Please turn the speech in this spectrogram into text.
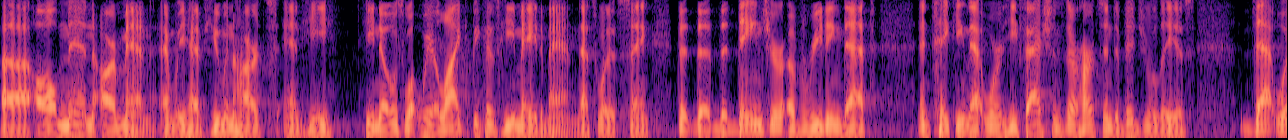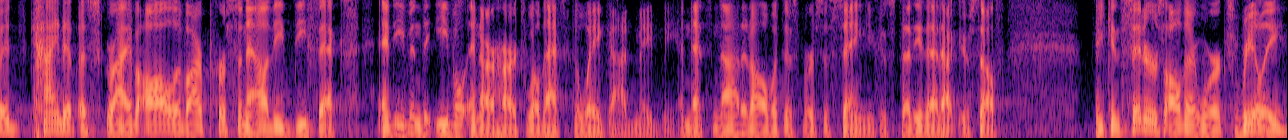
Uh, all men are men, and we have human hearts, and He he knows what we are like because he made man. That's what it's saying. The, the, the danger of reading that and taking that word, he fashions their hearts individually, is that would kind of ascribe all of our personality defects and even the evil in our hearts. Well, that's the way God made me. And that's not at all what this verse is saying. You can study that out yourself. He considers all their works. Really,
